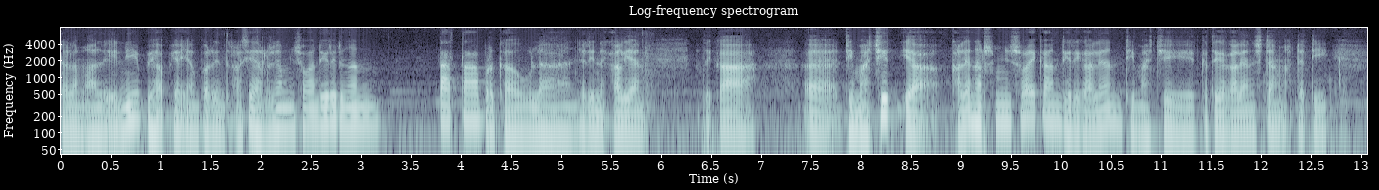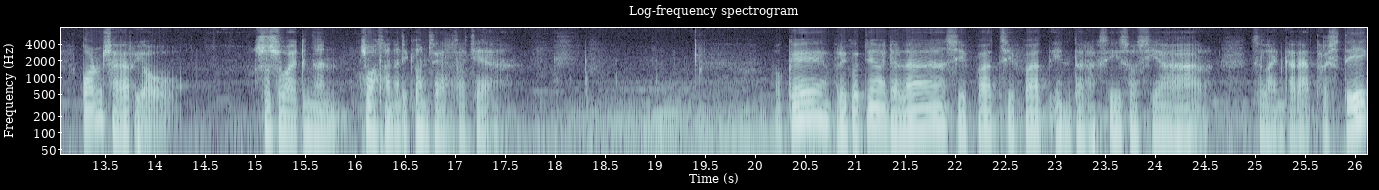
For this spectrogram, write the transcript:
Dalam hal ini pihak-pihak yang berinteraksi harusnya menyesuaikan diri dengan tata pergaulan. Jadi kalian ketika eh, di masjid ya kalian harus menyesuaikan diri kalian di masjid ketika kalian sedang ada di konser ya sesuai dengan suasana di konser saja Oke, berikutnya adalah sifat-sifat interaksi sosial. Selain karakteristik,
